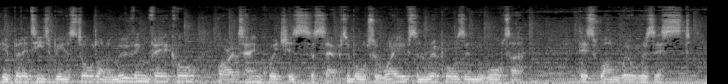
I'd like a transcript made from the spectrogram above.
the ability to be installed on a moving vehicle or a tank which is susceptible to waves and ripples in the water. This one will resist.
